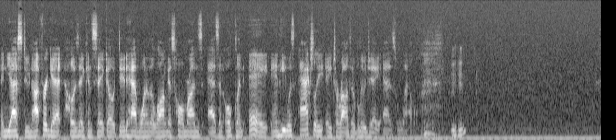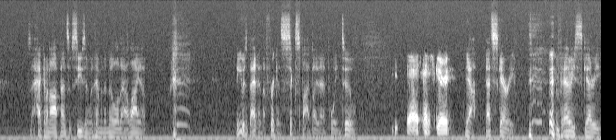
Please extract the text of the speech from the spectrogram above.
And yes, do not forget, Jose Canseco did have one of the longest home runs as an Oakland A, and he was actually a Toronto Blue Jay as well. Mm-hmm. It's a heck of an offensive season with him in the middle of that lineup. He was batting in the freaking sixth spot by that point, too. Yeah, that's kind of scary. Yeah, that's scary. Very scary.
